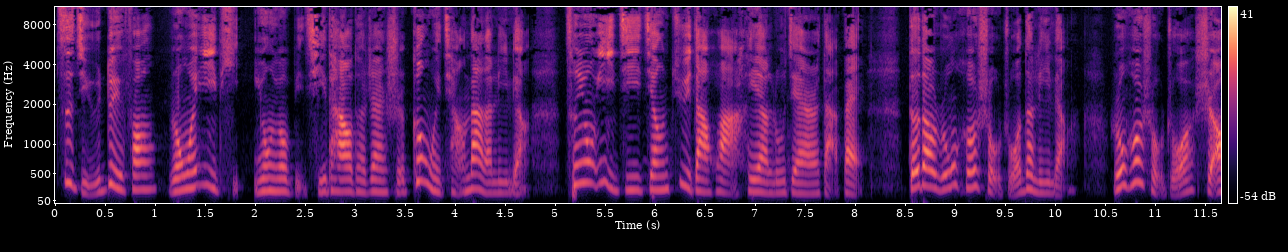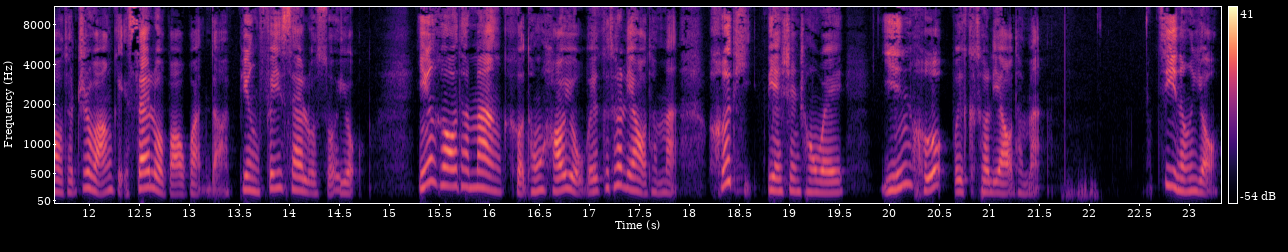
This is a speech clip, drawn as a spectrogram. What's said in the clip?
自己与对方融为一体，拥有比其他奥特战士更为强大的力量。曾用一击将巨大化黑暗卢杰尔打败，得到融合手镯的力量。融合手镯是奥特之王给赛罗保管的，并非赛罗所有。银河奥特曼可同好友维克特利奥特曼合体变身成为银河维克特利奥特曼。技能有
